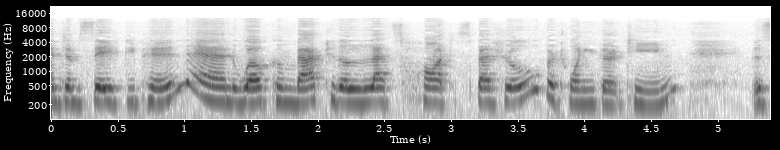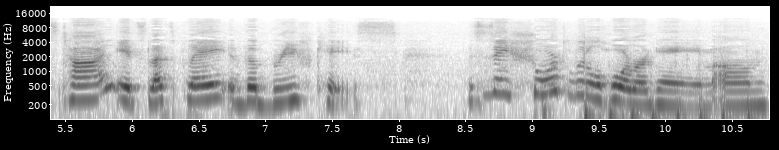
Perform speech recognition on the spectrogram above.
Phantom Safety Pin, and welcome back to the Let's Haunt special for 2013. This time, it's Let's Play The Briefcase. This is a short little horror game. Um,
